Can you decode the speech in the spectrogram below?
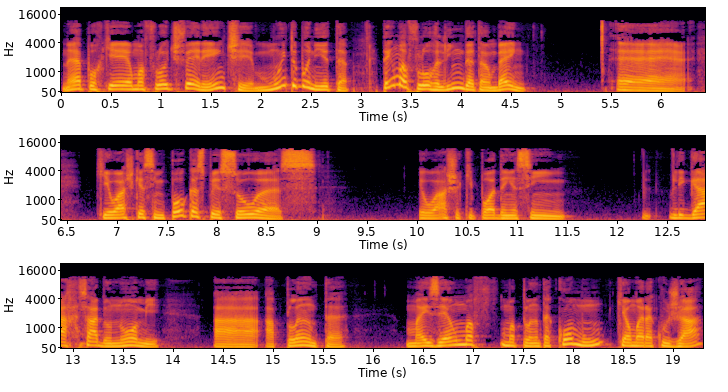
né? Porque é uma flor diferente, muito bonita. Tem uma flor linda também, é, que eu acho que assim poucas pessoas eu acho que podem assim ligar sabe o nome à, à planta mas é uma, uma planta comum que é o maracujá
